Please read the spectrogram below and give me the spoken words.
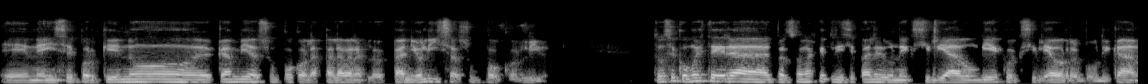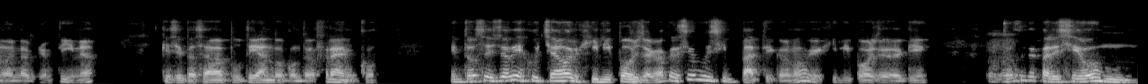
eh, me dice, ¿por qué no eh, cambias un poco las palabras, lo españolizas un poco el libro? Entonces, como este era el personaje principal, era un exiliado, un viejo exiliado republicano en Argentina, que se pasaba puteando contra Franco. Entonces yo había escuchado el gilipollas, me pareció muy simpático, ¿no? El gilipollas de aquí. Entonces me pareció un,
